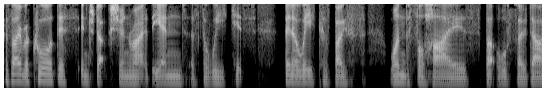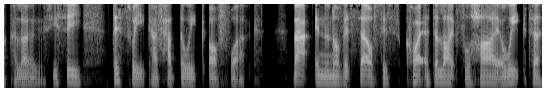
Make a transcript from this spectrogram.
As I record this introduction right at the end of the week, it's been a week of both wonderful highs, but also darker lows. You see, this week I've had the week off work. That in and of itself is quite a delightful high, a week to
